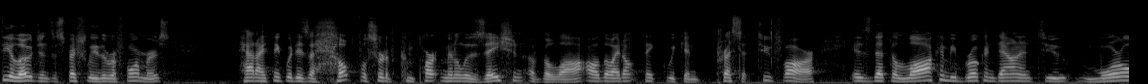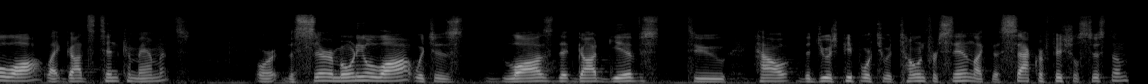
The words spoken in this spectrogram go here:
theologians, especially the reformers, had, I think, what is a helpful sort of compartmentalization of the law, although I don't think we can press it too far, is that the law can be broken down into moral law, like God's Ten Commandments, or the ceremonial law, which is laws that God gives to how the Jewish people were to atone for sin, like the sacrificial system,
